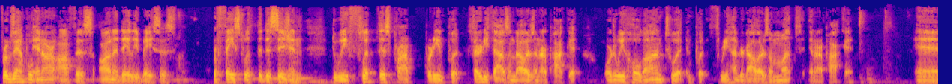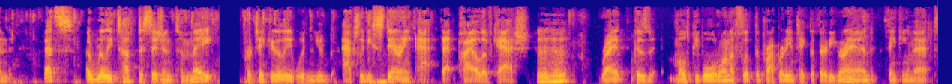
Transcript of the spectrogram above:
For example, in our office on a daily basis, we're faced with the decision do we flip this property and put $30,000 in our pocket, or do we hold on to it and put $300 a month in our pocket? And that's a really tough decision to make, particularly when you'd actually be staring at that pile of cash. Mm-hmm. Right? Because most people would want to flip the property and take the 30 grand thinking that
